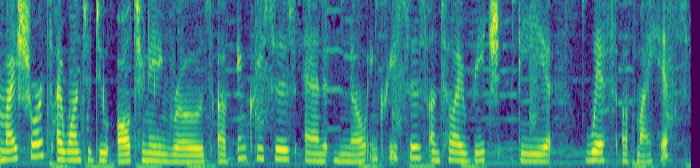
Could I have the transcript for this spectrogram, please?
my shorts, I want to do alternating rows of increases and no increases until I reach the width of my hips.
